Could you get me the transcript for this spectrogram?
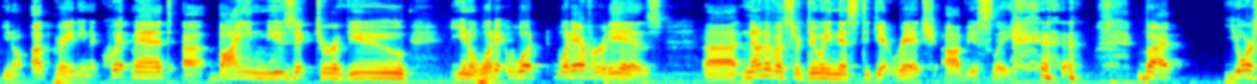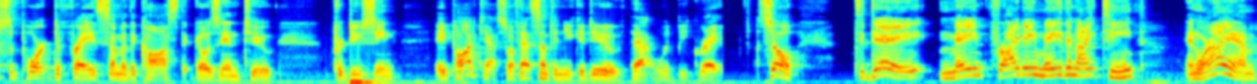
you know, upgrading equipment, uh, buying music to review, you know, what it, what, whatever it is. Uh, none of us are doing this to get rich, obviously, but your support defrays some of the cost that goes into producing a podcast. So if that's something you could do, that would be great. So today, May, Friday, May the 19th, and where I am,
